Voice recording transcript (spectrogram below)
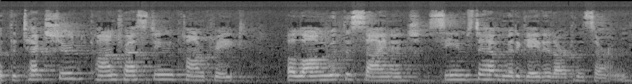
but the textured, contrasting concrete, along with the signage, seems to have mitigated our concern.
